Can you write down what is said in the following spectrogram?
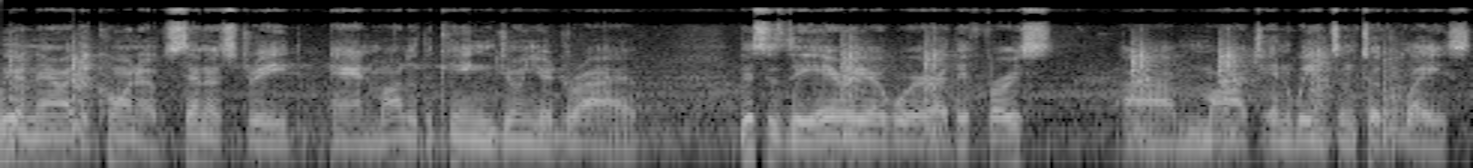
We are now at the corner of Center Street and Martin Luther King Jr. Drive. This is the area where the first uh, march in Williamston took place.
